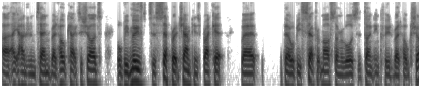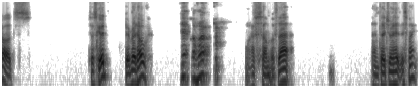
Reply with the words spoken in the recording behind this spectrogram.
uh, 810 Red Hulk character shards will be moved to separate champions bracket where there will be separate milestone rewards that don't include Red Hulk shards. So that's good. Bit of Red Hulk. yeah, love that. We'll have some of that. And uh, do you want to hit this, mate?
